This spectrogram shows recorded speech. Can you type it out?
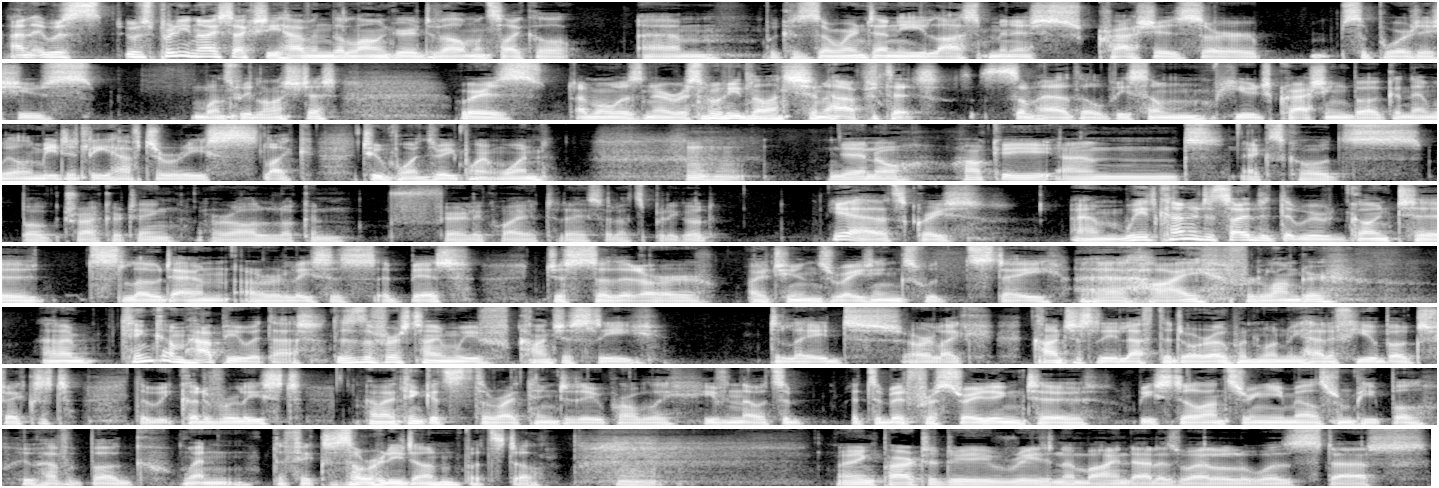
And it was it was pretty nice actually having the longer development cycle um, because there weren't any last minute crashes or support issues once we launched it. Whereas I'm always nervous when we launch an app that somehow there'll be some huge crashing bug and then we'll immediately have to release like 2.3.1. yeah, no, hockey and Xcode's bug tracker thing are all looking fairly quiet today, so that's pretty good. Yeah, that's great. Um, we had kind of decided that we were going to slow down our releases a bit just so that our iTunes ratings would stay uh, high for longer. And I think I'm happy with that. This is the first time we've consciously delayed or like consciously left the door open when we had a few bugs fixed that we could have released. And I think it's the right thing to do probably, even though it's a it's a bit frustrating to be still answering emails from people who have a bug when the fix is already done, but still. Hmm. I think part of the reasoning behind that as well was that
